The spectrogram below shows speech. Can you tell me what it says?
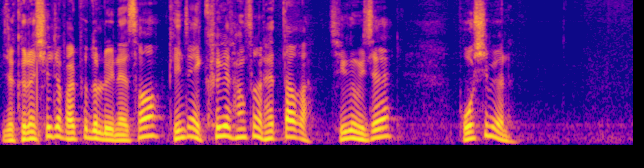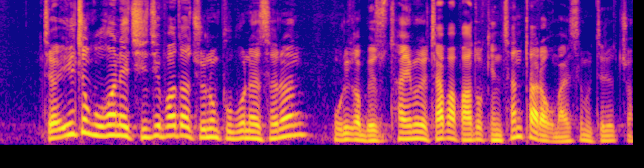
이제 그런 실적 발표들로 인해서 굉장히 크게 상승을 했다가 지금 이제 보시면 제가 일정 구간에 지지받아 주는 부분에서는 우리가 매수 타이밍을 잡아봐도 괜찮다라고 말씀을 드렸죠.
